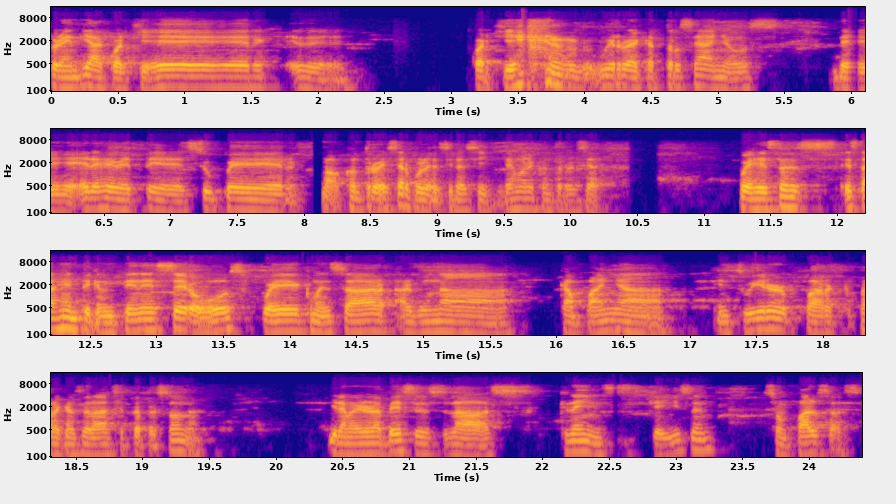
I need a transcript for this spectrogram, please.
Pero en día cualquier, eh, cualquier güiro de 14 años de LGBT súper, no, controversial por decir así, démosle controversial. Pues esto es, esta gente que no tiene cero voz puede comenzar alguna campaña en Twitter para, para cancelar a cierta persona. Y la mayoría de las veces las claims que dicen son falsas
